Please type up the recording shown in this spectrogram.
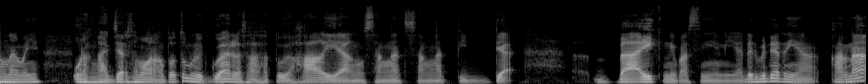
Yang namanya kurang ngajar sama orang tua tuh menurut gue adalah salah satu hal yang sangat-sangat tidak eh, baik nih pastinya nih ya. Dan bener nih ya, karena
